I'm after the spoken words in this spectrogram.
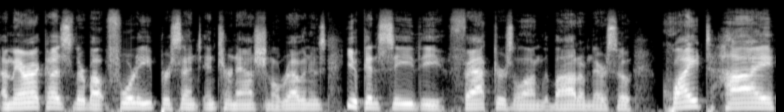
Americas, they're about 40% international revenues. You can see the factors along the bottom there. So, quite high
